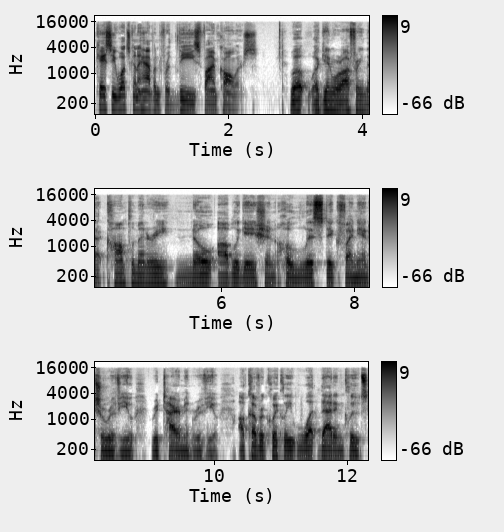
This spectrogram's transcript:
Casey, what's going to happen for these five callers? Well, again, we're offering that complimentary, no obligation, holistic financial review, retirement review. I'll cover quickly what that includes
